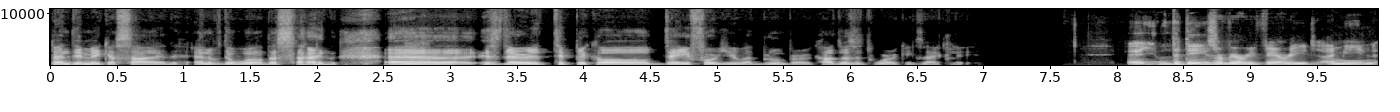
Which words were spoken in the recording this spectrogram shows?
pandemic aside, end of the world aside, uh, mm. is there a typical day for you at Bloomberg? How does it work exactly? Uh, the days are very varied. I mean,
